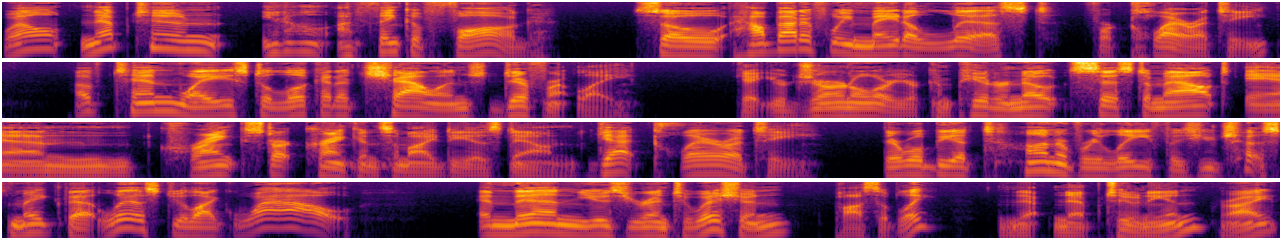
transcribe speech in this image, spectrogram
Well, Neptune, you know, I think of fog. So, how about if we made a list for clarity of 10 ways to look at a challenge differently? Get your journal or your computer note system out and crank start cranking some ideas down. Get clarity. There will be a ton of relief as you just make that list. You're like, "Wow." And then use your intuition, possibly Neptunian, right?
